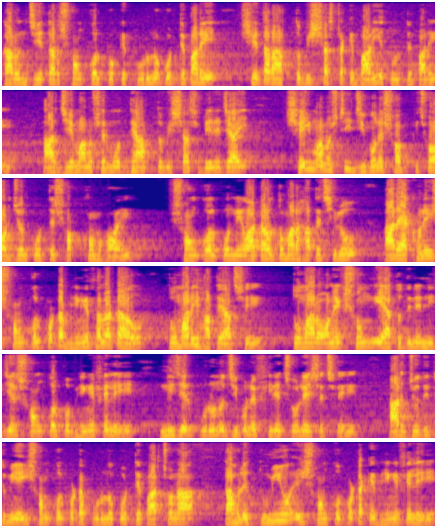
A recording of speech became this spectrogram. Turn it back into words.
কারণ যে তার সংকল্পকে পূর্ণ করতে পারে, সে তার আত্মবিশ্বাসটাকে বাড়িয়ে তুলতে পারে। আর যে মানুষের মধ্যে আত্মবিশ্বাস বেড়ে যায়, সেই মানুষটি জীবনে সব কিছু অর্জন করতে সক্ষম হয়। সংকল্প নেওয়াটাও তোমার হাতে ছিল, আর এখন এই সংকল্পটা ভেঙে ফেলাটাও তোমারই হাতে আছে। তোমার অনেক সঙ্গী এতদিনে নিজের সংকল্প ভেঙে ফেলে নিজের পুরনো জীবনে ফিরে চলে এসেছে। আর যদি তুমি এই সংকল্পটা পূর্ণ করতে পারছ না, তাহলে তুমিও এই সংকল্পটাকে ভেঙে ফেলে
